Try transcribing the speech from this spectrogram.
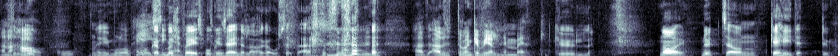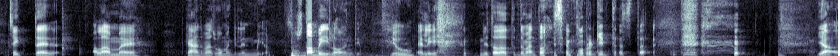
Aina Se lu- haukkuu. Niin, mulla Hei, lukee sinä myös Facebookin seinällä aika usein, että ärsyttää. Ärt- Ärsyttävän keviallinen merkki. Kyllä. Noin, nyt se on kehitetty. Sitten alamme, mikähän tämä suomenkielinen nimi on stabilointi. Juu. Eli nyt otatte tämän toisen purkin tästä. ja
